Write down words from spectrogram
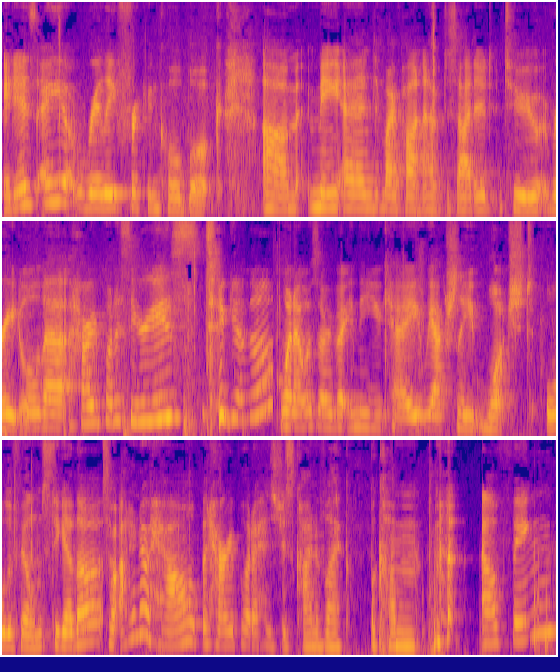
it is a really freaking cool book. Um, me and my partner have decided to read all the Harry Potter series together. When I was over in the UK, we actually watched all the films together. So I don't know how, but Harry Potter has just kind of like become our thing.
